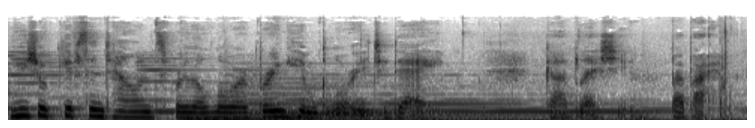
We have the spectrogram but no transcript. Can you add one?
Use your gifts and talents for the Lord. Bring Him glory today. God bless you. Bye bye.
